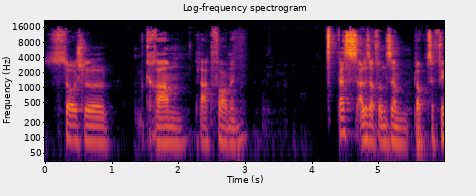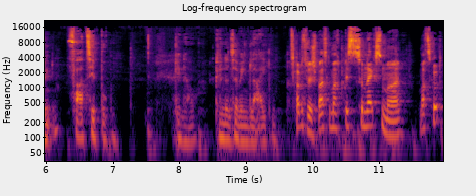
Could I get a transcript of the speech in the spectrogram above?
Social-Kram-Plattformen. Das ist alles auf unserem Blog zu finden. Fazit bucken. Genau. Könnt uns ein wenig liken. Hat uns viel Spaß gemacht. Bis zum nächsten Mal. Macht's gut.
